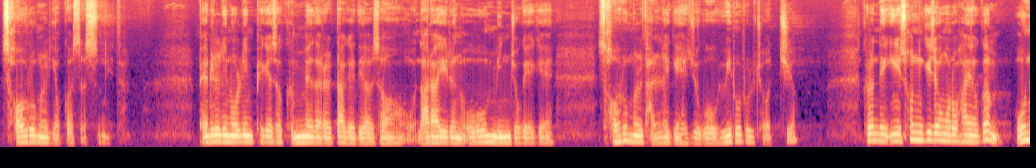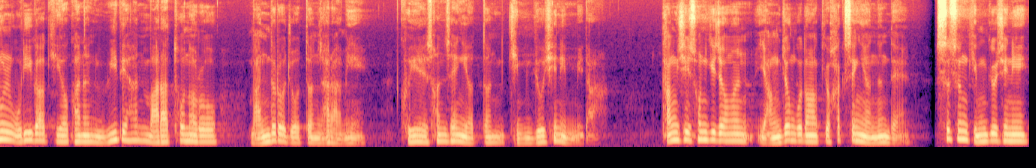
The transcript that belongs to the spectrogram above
서름을 겪었었습니다. 베를린 올림픽에서 금메달을 따게 되어서 나라 잃은 온 민족에게 서름을 달래게 해주고 위로를 주었지요. 그런데 이 손기정으로 하여금 오늘 우리가 기억하는 위대한 마라토너로 만들어 주었던 사람이 그의 선생이었던 김교신입니다. 당시 손기정은 양정고등학교 학생이었는데 스승 김교신이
